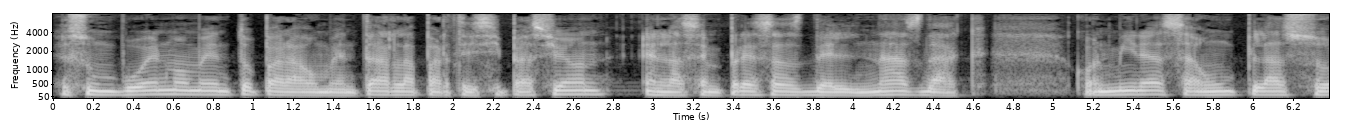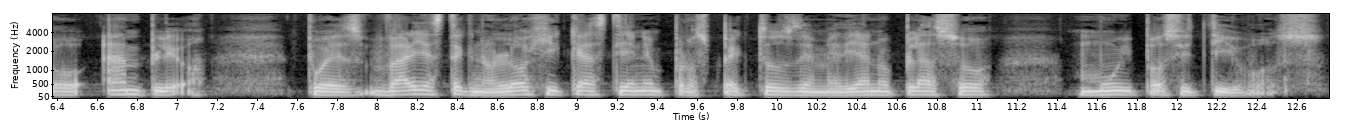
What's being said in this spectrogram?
Es un buen momento para aumentar la participación en las empresas del Nasdaq, con miras a un plazo amplio, pues varias tecnológicas tienen prospectos de mediano plazo muy positivos.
